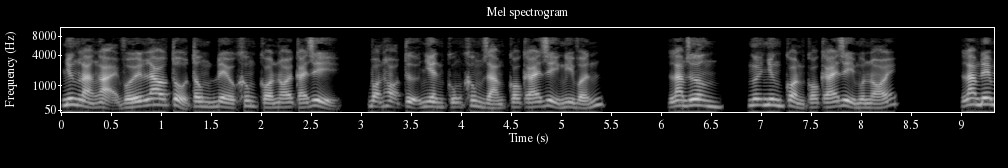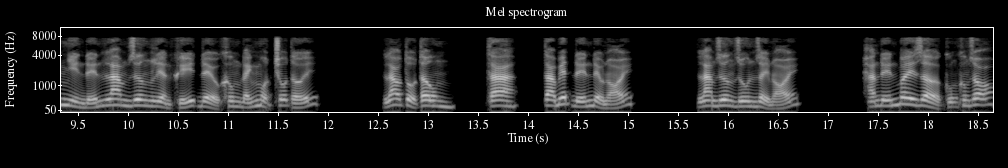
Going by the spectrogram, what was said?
nhưng là ngại với lao tổ tông đều không có nói cái gì, bọn họ tự nhiên cũng không dám có cái gì nghi vấn. Lam Dương, ngươi nhưng còn có cái gì muốn nói? Lam đêm nhìn đến Lam Dương liền khí đều không đánh một chỗ tới. Lao tổ tông, ta, ta biết đến đều nói. Lam Dương run rẩy nói. Hắn đến bây giờ cũng không rõ,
